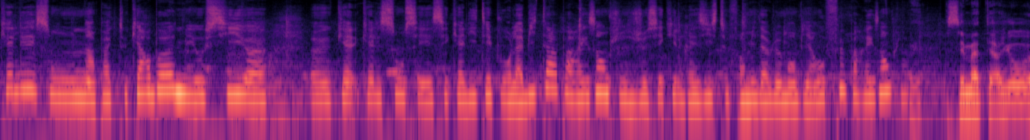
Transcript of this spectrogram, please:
Quel est son impact carbone, mais aussi euh, euh, quelles sont ses, qualités pour l'habitat, par exemple? Je, sais qu'il résiste formidablement bien au feu, par exemple. Ces matériaux,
